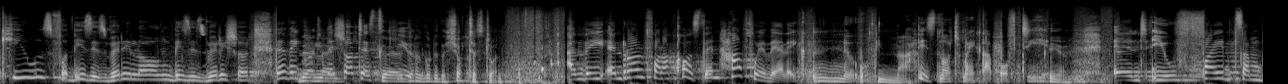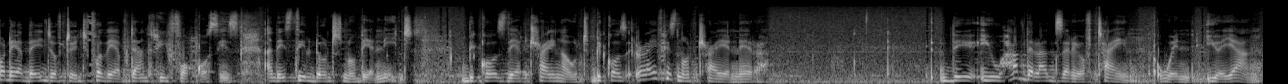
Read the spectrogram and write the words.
queues for this is very long, this is very short. Then they go They're to the like, shortest uh, queue Gonna go to the shortest one. And they enroll for a course. Then halfway they're like, no, Nah. this is not my cup of tea. Yeah. And you find somebody at the age of 24, they have done three, four courses, and they still don't know their niche because they are trying out. Because life is not try and error. The, you have the luxury of time when you're young,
